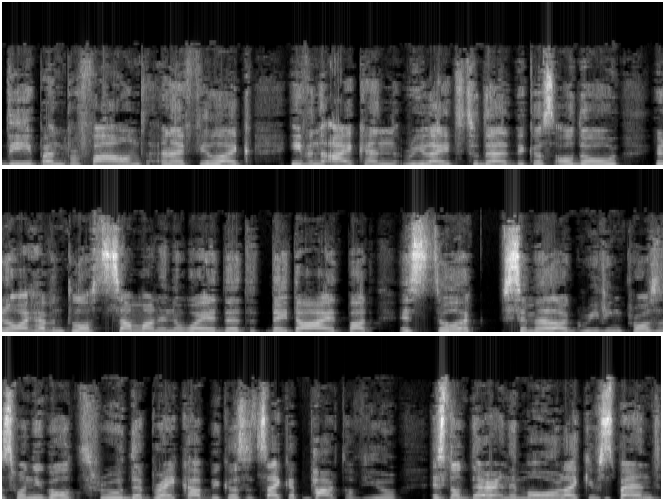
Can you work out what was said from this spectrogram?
deep and profound. And I feel like even I can relate to that because although, you know, I haven't lost someone in a way that they died, but it's still a similar grieving process when you go through the breakup because it's like a part of you is not there anymore. Like you've spent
